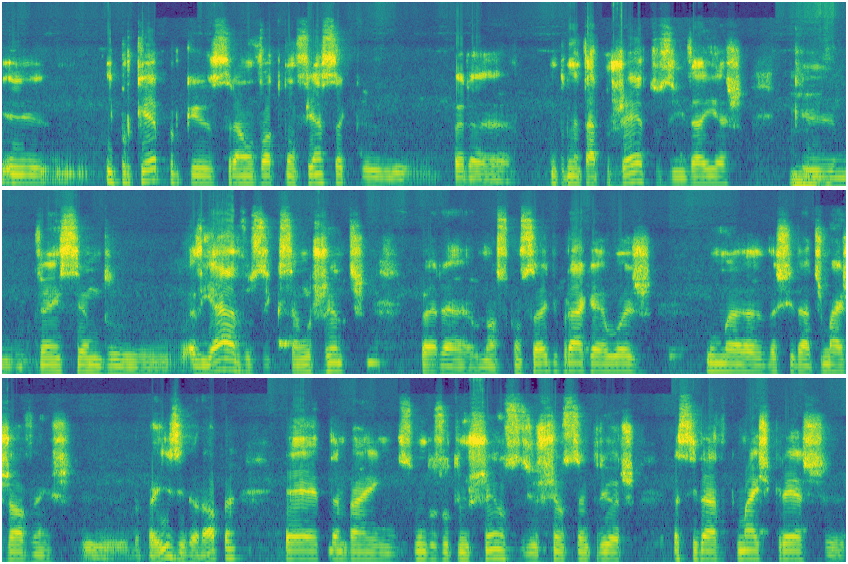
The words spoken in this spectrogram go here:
Eh, e porquê? Porque será um voto de confiança que, para implementar projetos e ideias que uhum. vêm sendo adiados e que são urgentes para o nosso Conselho. Braga é hoje uma das cidades mais jovens eh, do país e da Europa. É também, segundo os últimos censos e os censos anteriores, a cidade que mais cresce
